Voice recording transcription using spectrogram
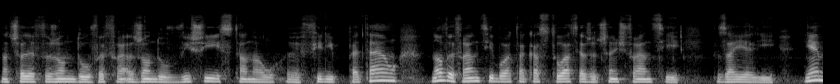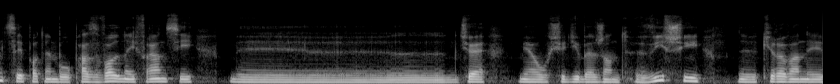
na czele rządu, we, rządów Vichy stanął Philippe Pétain. No we Francji była taka sytuacja, że część Francji zajęli Niemcy, potem był pas wolnej Francji, gdzie miał siedzibę rząd Vichy, y, kierowany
